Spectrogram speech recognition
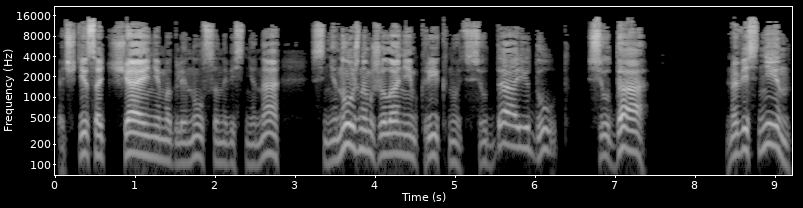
почти с отчаянием оглянулся на Веснина, с ненужным желанием крикнуть «Сюда идут! Сюда!» Но Веснин,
